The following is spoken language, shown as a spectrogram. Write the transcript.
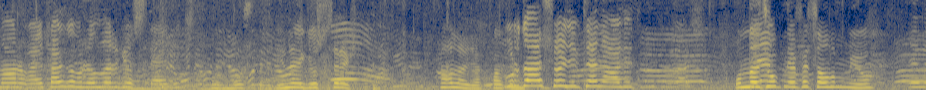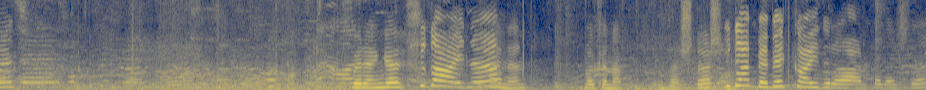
Normal kanka buraları gösterdik. Boş ver. Yine göstererek. Ne olacak bakın. Burada şöyle bir tane aletimiz var. Bunda çok nefes alınmıyor. Evet. Beren gel. Şu da aynı. Aynen. Bakın arkadaşlar. Bu da bebek kaydırağı arkadaşlar.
